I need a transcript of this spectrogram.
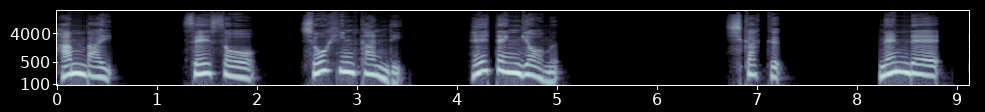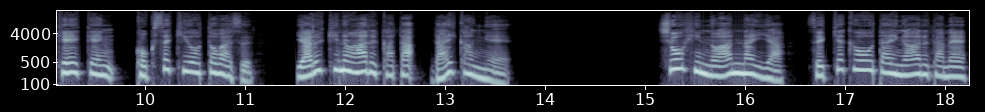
販売。清掃。商品管理。閉店業務。資格。年齢。経験。国籍を問わずやる気のある方大歓迎。商品の案内や接客応対があるため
